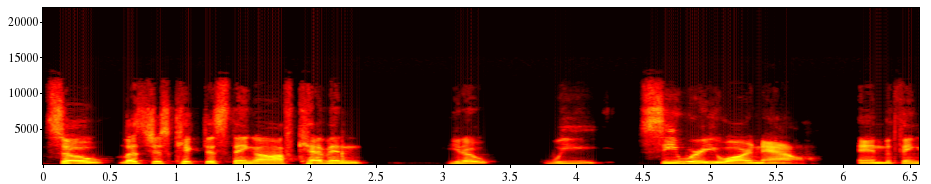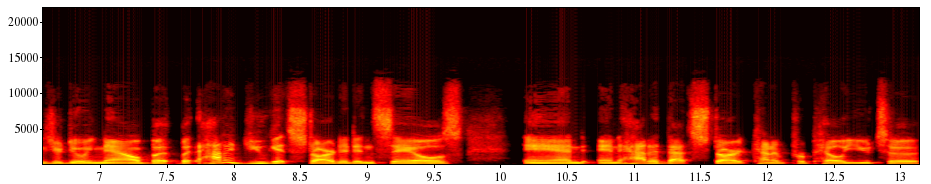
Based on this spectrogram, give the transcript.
So let's just kick this thing off. Kevin, you know, we see where you are now and the things you're doing now, but but how did you get started in sales and and how did that start kind of propel you to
